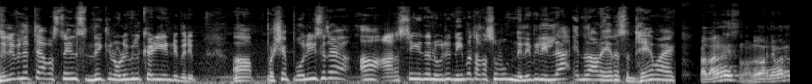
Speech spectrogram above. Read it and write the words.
നിലവിലത്തെ അവസ്ഥയിൽ സിദ്ദീഖിന് ഒളിവിൽ കഴിയേണ്ടി വരും. പക്ഷേ പോലീസിനെ അറസ്റ്റ് ചെയ്യുന്നതിന് ഒരു നിയമ തടസ്സവും നിലവിലില്ല എന്നതാണ് ഏറെ ശ്രദ്ധേയമായ അതാണ് കേസ്. നമ്മൾ പറഞ്ഞ പോലെ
